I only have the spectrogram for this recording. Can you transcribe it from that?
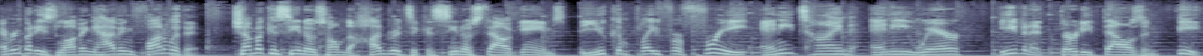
Everybody's loving having fun with it. Chumba Casino is home to hundreds of casino style games that you can play for free anytime, anywhere, even at 30,000 feet.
